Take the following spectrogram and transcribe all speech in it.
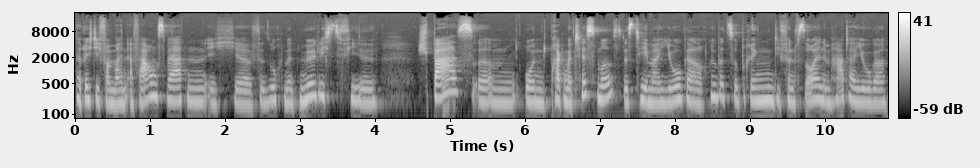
berichte ich von meinen Erfahrungswerten. Ich äh, versuche mit möglichst viel Spaß ähm, und Pragmatismus das Thema Yoga rüberzubringen, die fünf Säulen im Hatha-Yoga,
